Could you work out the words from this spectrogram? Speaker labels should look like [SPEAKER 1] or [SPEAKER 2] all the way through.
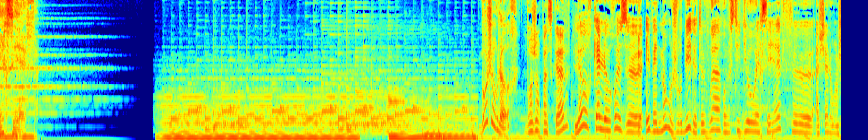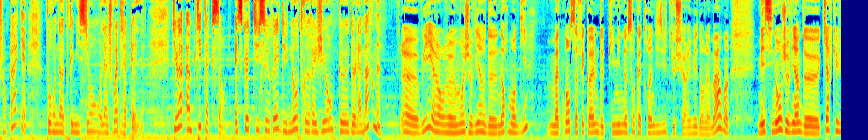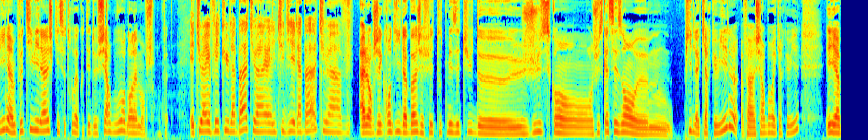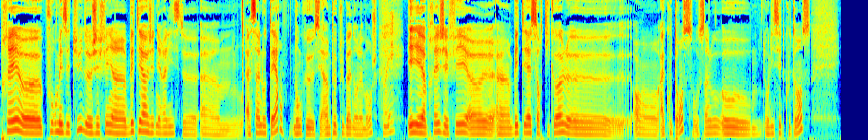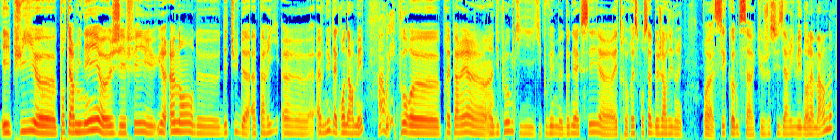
[SPEAKER 1] RCF.
[SPEAKER 2] Bonjour Laure.
[SPEAKER 3] Bonjour Pascal.
[SPEAKER 2] Laure, quel heureux euh, événement aujourd'hui de te voir au studio RCF euh, à Châlons-en-Champagne pour notre émission La joie de l'appel. Tu as un petit accent. Est-ce que tu serais d'une autre région que de la Marne?
[SPEAKER 3] Euh, oui, alors euh, moi je viens de Normandie. Maintenant, ça fait quand même depuis 1998 que je suis arrivé dans la Marne. Mais sinon, je viens de Kerqueville, un petit village qui se trouve à côté de Cherbourg dans la Manche, en fait.
[SPEAKER 2] Et tu as vécu là-bas, tu as étudié là-bas, tu as... vu-
[SPEAKER 3] Alors j'ai grandi là-bas, j'ai fait toutes mes études euh, jusqu'en jusqu'à 16 ans euh, pile à enfin à Cherbourg et Kerqueville. Et après euh, pour mes études, j'ai fait un BTA généraliste euh, à, à Saint-Lothaire, donc euh, c'est un peu plus bas dans la Manche.
[SPEAKER 2] Oui.
[SPEAKER 3] Et après j'ai fait euh, un BTS horticole euh, en, à Coutances, au, Saint au, au lycée de Coutances. Et puis euh, pour terminer, euh, j'ai fait un an de d'études à, à Paris, euh, avenue de la Grande Armée,
[SPEAKER 2] Ah oui.
[SPEAKER 3] pour euh, préparer un, un diplôme qui, qui pouvait me donner accès à être responsable de jardinerie. Voilà, c'est comme ça que je suis arrivé dans la Marne,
